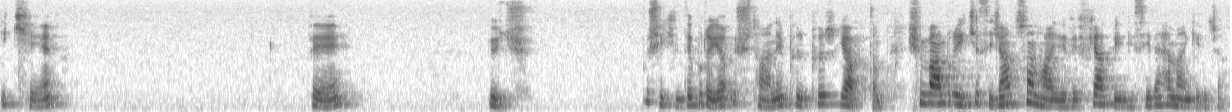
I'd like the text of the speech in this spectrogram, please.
iki ve 3 bu şekilde buraya 3 tane pırpır yaptım. Şimdi ben burayı keseceğim. Son haliyle ve fiyat bilgisiyle hemen geleceğim.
